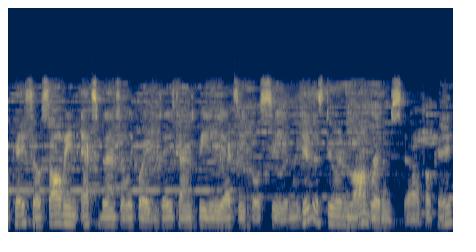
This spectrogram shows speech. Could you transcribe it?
okay, so solving exponential equations, a times b to the x equals c, and we do this doing logarithm stuff, okay,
